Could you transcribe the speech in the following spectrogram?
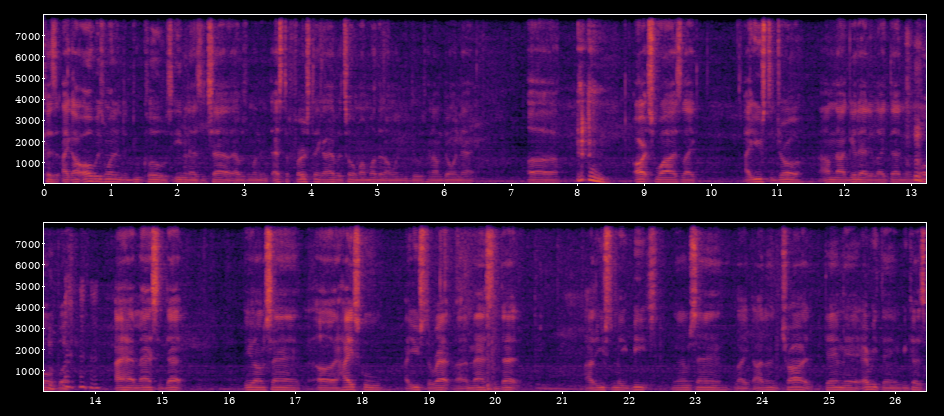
Cause like I always wanted to do clothes, even as a child. That was one. Of, that's the first thing I ever told my mother I wanted to do, and I'm doing that. Uh, arts wise, like I used to draw. I'm not good at it like that no more, but I had mastered that. You know what I'm saying? Uh, in high school, I used to rap. I mastered that. I used to make beats. You know what I'm saying? Like I done tried damn near everything because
